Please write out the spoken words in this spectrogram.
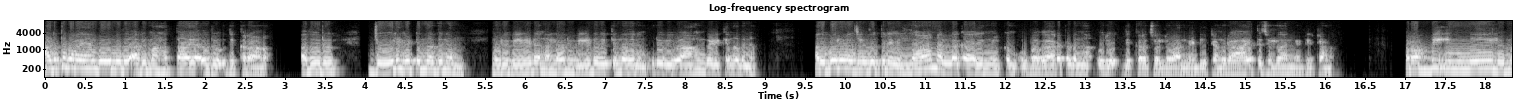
അടുത്ത് പറയാൻ പോകുന്നത് അതിമഹത്തായ ഒരു ദിക്കറാണ്. അതൊരു ജോലി കിട്ടുന്നതിനും ഒരു വീട് നല്ല ഒരു വീട് വെക്കുന്നതിനും ഒരു വിവാഹം കഴിക്കുന്നതിനും അതുപോലുള്ള ജീവിതത്തിലെ എല്ലാ നല്ല കാര്യങ്ങൾക്കും ഉപകാരപ്പെടുന്ന ഒരു ദിക്കർ ചൊല്ലുവാൻ വേണ്ടിയിട്ടാണ് ഒരു ആയത്ത് ചൊല്ലുവാൻ വേണ്ടിയിട്ടാണ്. റബ്ബി ഇന്നി ലിമ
